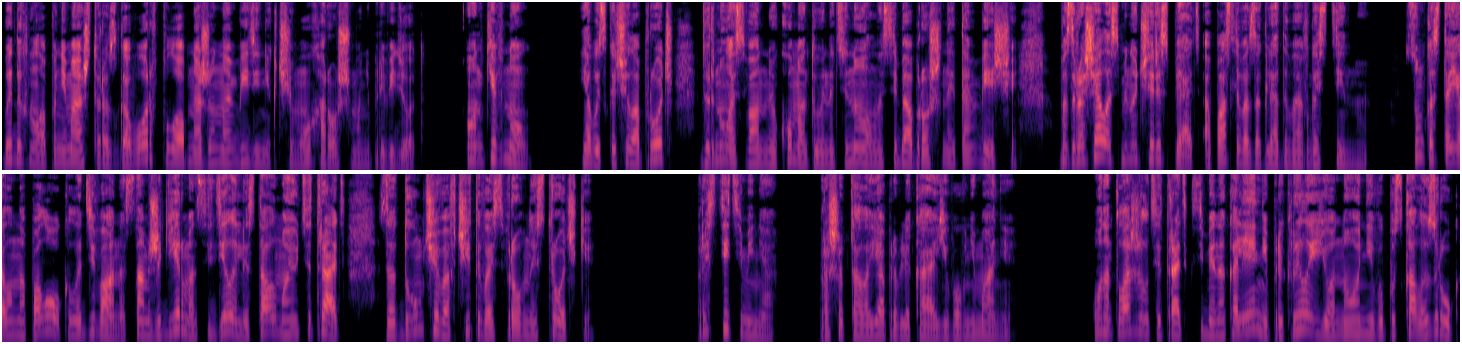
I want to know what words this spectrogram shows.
Выдохнула, понимая, что разговор в полуобнаженном виде ни к чему хорошему не приведет. Он кивнул. Я выскочила прочь, вернулась в ванную комнату и натянула на себя брошенные там вещи. Возвращалась минут через пять, опасливо заглядывая в гостиную. Сумка стояла на полу около дивана. Сам же Герман сидел и листал мою тетрадь, задумчиво вчитываясь в ровные строчки. «Простите меня», – прошептала я, привлекая его внимание. Он отложил тетрадь к себе на колени, прикрыл ее, но не выпускал из рук,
